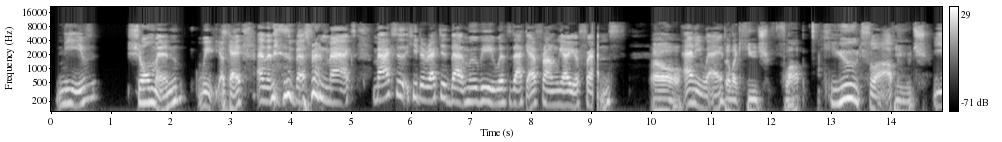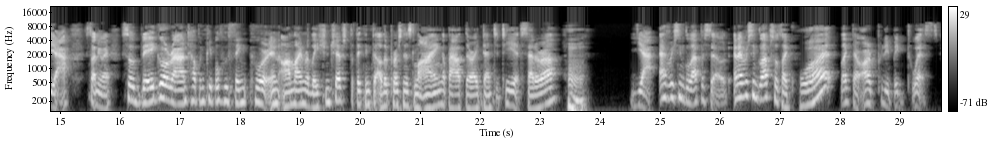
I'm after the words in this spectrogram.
Nev Schulman, we, okay, and then his best friend Max. Max, he directed that movie with Zac Efron, We Are Your Friends. Oh. Anyway, They're like huge flop. huge flop. Huge. Yeah. So anyway, so they go around helping people who think who are in online relationships, but they think the other person is lying about their identity, etc. Hmm. Yeah, every single episode. And every single episode's like, what? Like, there are pretty big twists.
